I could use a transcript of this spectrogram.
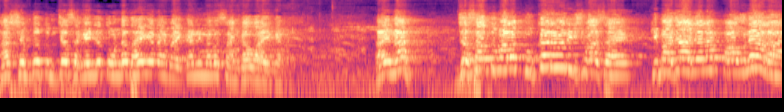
हा शब्द तुमच्या सगळ्यांच्या तोंडात आहे का नाही बायकांनी मला सांगावा आहे का नाही? आहे ना? जसा तुम्हाला कुकरवर विश्वास आहे की माझ्या आलेल्या पाहुण्याला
